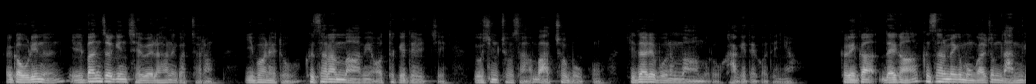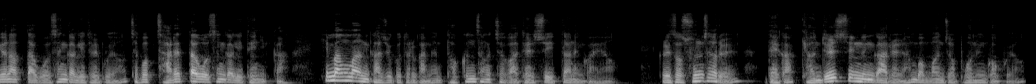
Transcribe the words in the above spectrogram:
그러니까 우리는 일반적인 재회를 하는 것처럼 이번에도 그 사람 마음이 어떻게 될지 노심초사 맞춰보고 기다려보는 마음으로 가게 되거든요. 그러니까 내가 그 사람에게 뭔가를 좀 남겨놨다고 생각이 들고요. 제법 잘했다고 생각이 되니까 희망만 가지고 들어가면 더 큰 상처가 될 수 있다는 거예요. 그래서 순서를 내가 견딜 수 있는가를 한번 먼저 보는 거고요.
